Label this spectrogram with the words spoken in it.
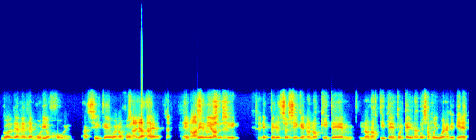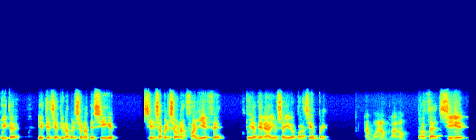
Gol de Méndez murió joven. Así que bueno, fue O sea, un placer. O sea, no ha Espero eso sí, Sí. espero eso sí que no nos quiten, no nos quiten, porque hay una cosa muy buena que tiene Twitter y es que si a ti una persona te sigue, si esa persona fallece, tú ya tienes ahí un seguidor para siempre. Es bueno, claro. Entonces, si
